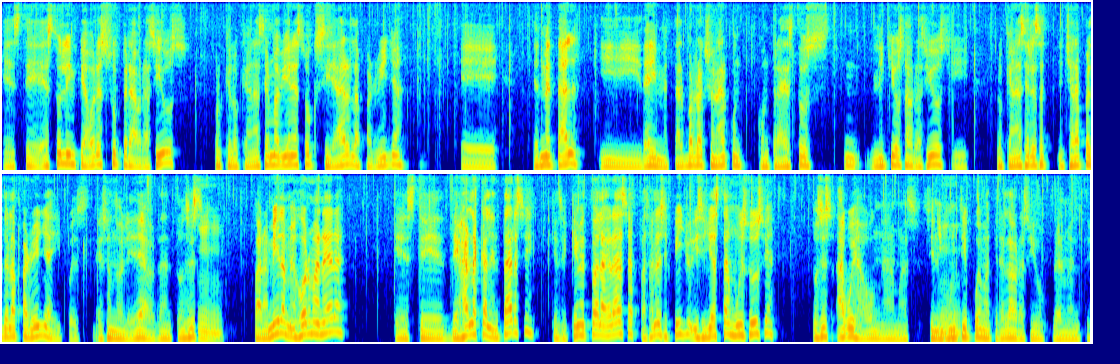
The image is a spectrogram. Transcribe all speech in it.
este, estos limpiadores súper abrasivos porque lo que van a hacer más bien es oxidar la parrilla. Eh, es metal y de ahí, metal va a reaccionar con- contra estos líquidos abrasivos y lo que van a hacer es echar a perder la parrilla y pues eso no es la idea, ¿verdad? Entonces, para mí la mejor manera, este, dejarla calentarse, que se queme toda la grasa, pasarle el cepillo y si ya está muy sucia, Entonces, agua y jabón nada más, sin ningún tipo de material abrasivo, realmente.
